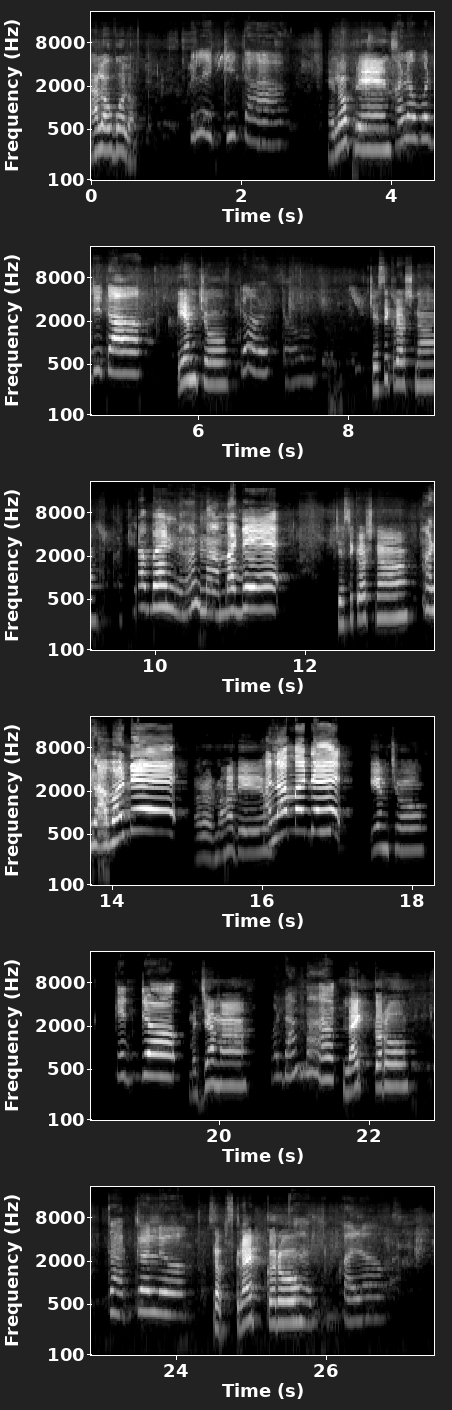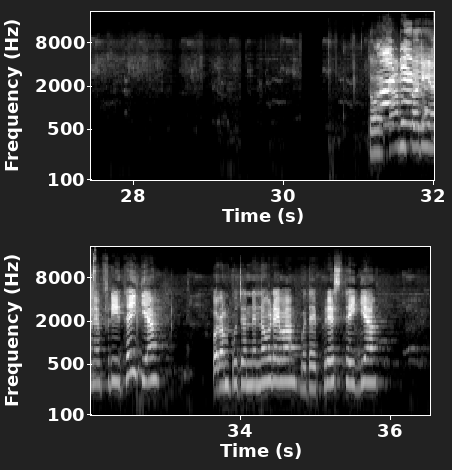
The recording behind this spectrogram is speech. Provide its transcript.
હાલો બોલો. Hello friends Hello, Bonita. કેમ છો. જય શ્રી કૃષ્ણ. જય શ્રી કૃષ્ણ. હર હર મહાદેવ. કેમ છો. મજામાં. લાઈક કરો. સબસ્ક્રાઇબ કરો તો હવે કામ કરી અને ફ્રી થઈ ગયા. પરમ પૂજનને નવડાવ્યા બધા ફ્રેશ થઈ ગયા.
